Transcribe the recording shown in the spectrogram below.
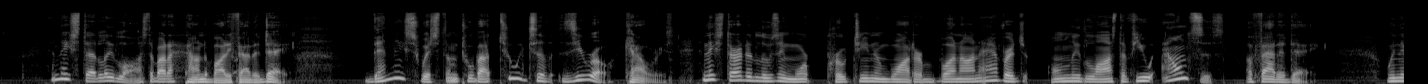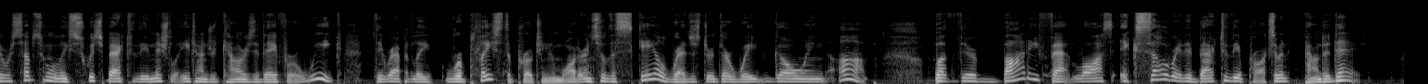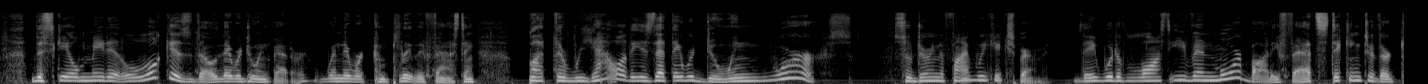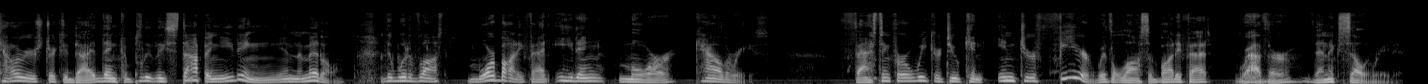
and they steadily lost about a pound of body fat a day. Then they switched them to about two weeks of zero calories, and they started losing more protein and water, but on average only lost a few ounces of fat a day. When they were subsequently switched back to the initial 800 calories a day for a week, they rapidly replaced the protein and water, and so the scale registered their weight going up but their body fat loss accelerated back to the approximate pound a day. The scale made it look as though they were doing better when they were completely fasting, but the reality is that they were doing worse. So during the five-week experiment, they would have lost even more body fat sticking to their calorie-restricted diet than completely stopping eating in the middle. They would have lost more body fat eating more calories fasting for a week or two can interfere with the loss of body fat rather than accelerate it.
